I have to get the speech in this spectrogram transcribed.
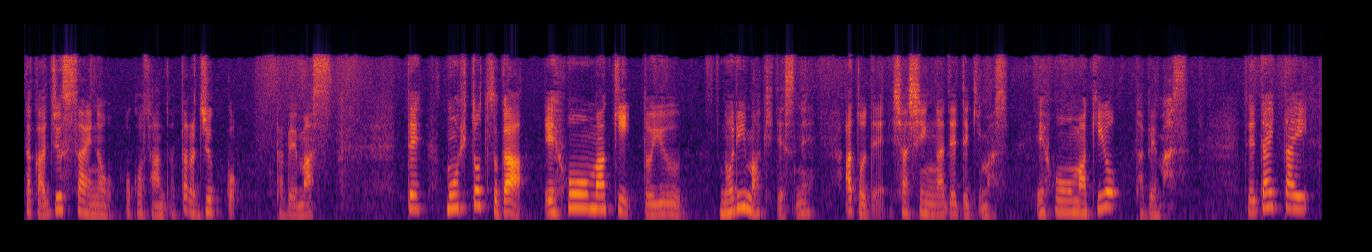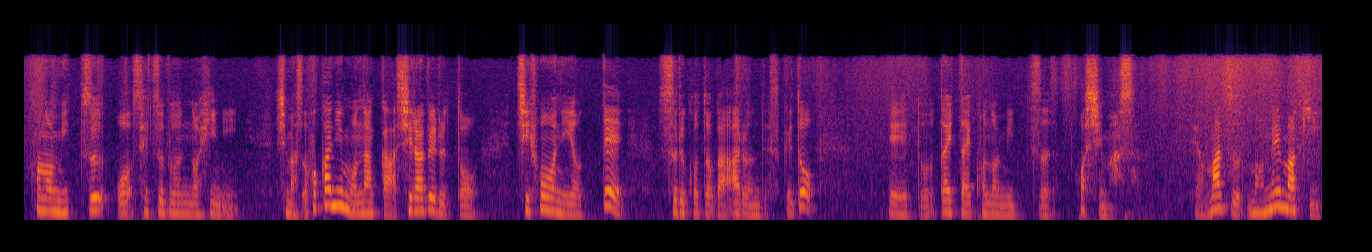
だから10歳のお子さんだったら10個食べます。でもう一つが恵方巻きという海苔巻きですね。後で写真が出てきます。恵方巻きを食べます。で大体この3つを節分の日にします。他にもなんか調べると地方によってすることがあるんですけど、えー、と大体この3つをします。ではまず豆まき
